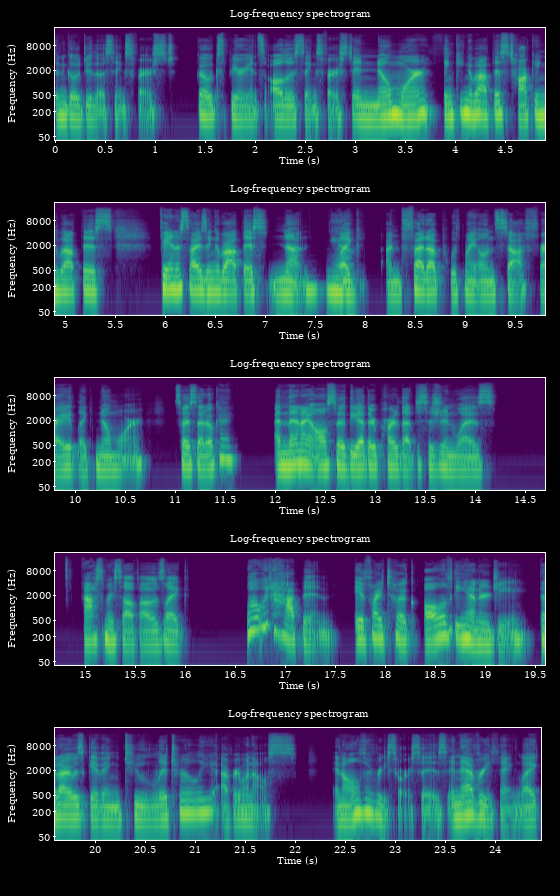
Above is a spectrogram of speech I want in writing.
then go do those things first. Go experience all those things first and no more thinking about this talking about this fantasizing about this none. Yeah. like i'm fed up with my own stuff right? Like no more. So i said okay. And then i also the other part of that decision was ask myself i was like what would happen if i took all of the energy that i was giving to literally everyone else and all the resources and everything? Like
